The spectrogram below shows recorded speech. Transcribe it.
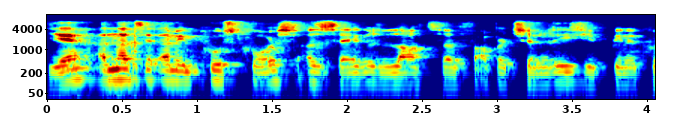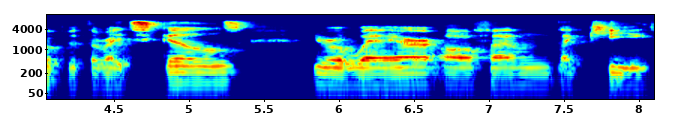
yeah, and that's it. I mean, post course, as I say, there's lots of opportunities. You've been equipped with the right skills you're aware of um, like key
